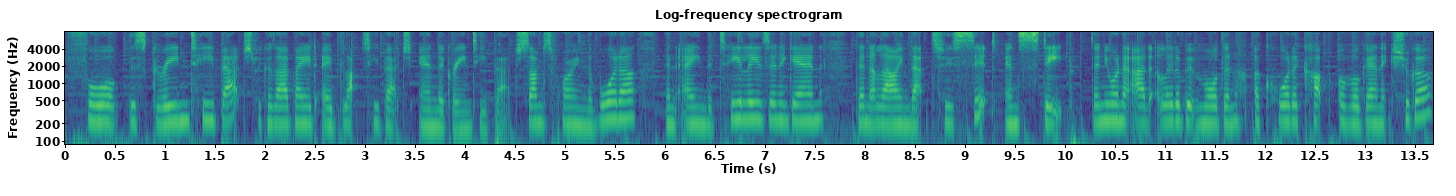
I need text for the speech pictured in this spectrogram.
for this green tea batch because I made a black tea batch and a green tea batch. So I'm just pouring the water, then adding the tea leaves in again, then allowing that to sit and steep. Then you want to add a little bit more than a quarter cup of organic sugar.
